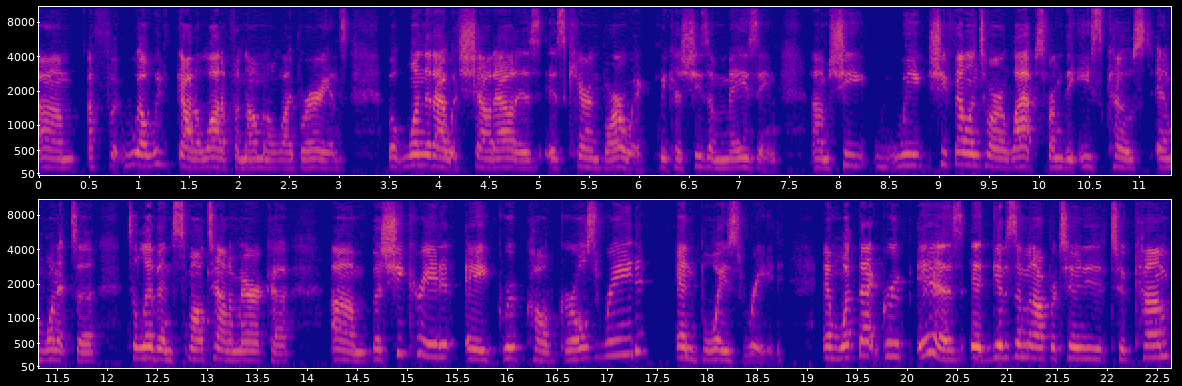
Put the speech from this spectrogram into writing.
um, a, well, we've got a lot of phenomenal librarians, but one that I would shout out is, is Karen Barwick because she's amazing. Um, she, we, she fell into our laps from the East Coast and wanted to, to live in small town America. Um, but she created a group called Girls Read and Boys Read. And what that group is, it gives them an opportunity to come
